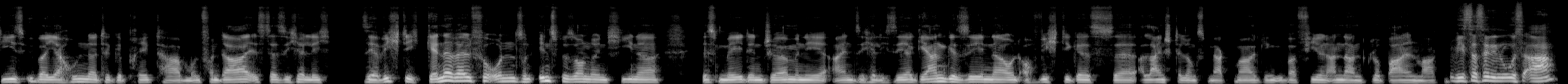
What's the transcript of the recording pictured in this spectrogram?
die es über Jahrhunderte geprägt haben. Und von daher ist er sicherlich sehr wichtig generell für uns und insbesondere in China ist Made in Germany ein sicherlich sehr gern gesehener und auch wichtiges äh, Alleinstellungsmerkmal gegenüber vielen anderen globalen Marken. Wie ist das in den USA?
